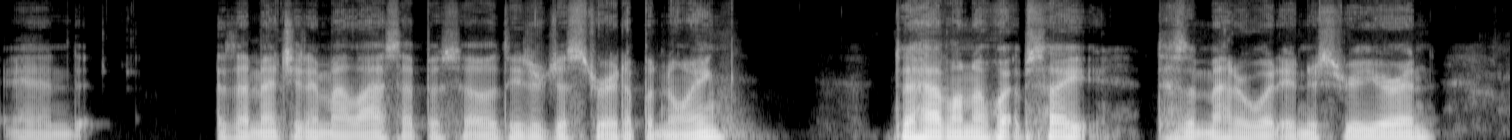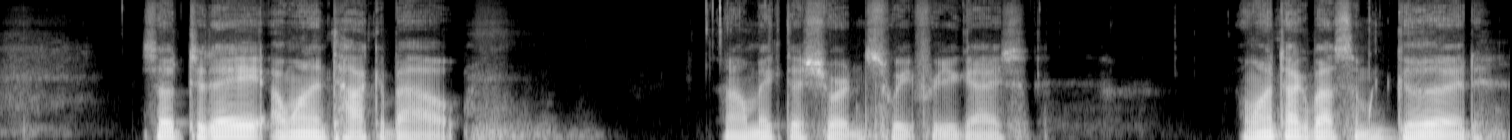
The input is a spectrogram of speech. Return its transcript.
And as I mentioned in my last episode, these are just straight up annoying to have on a website. Doesn't matter what industry you're in. So today I want to talk about, I'll make this short and sweet for you guys. I want to talk about some good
